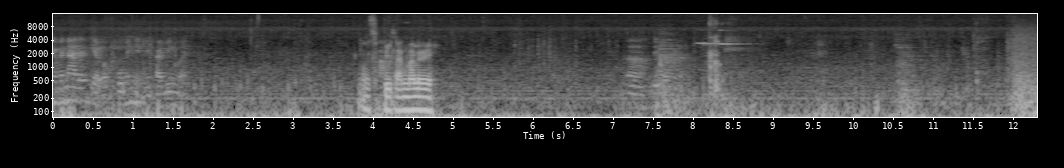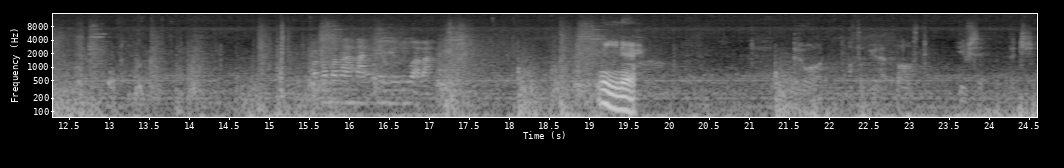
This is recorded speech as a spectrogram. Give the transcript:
ยังไม่น่าจะเก็บหรอกกูไม่เห็นมีใครวิ่งเลย เอาส ปีดรันมาเลย เออดิฟแบบนั้นมาก็มาทำมาเร็วๆดีกว่าปะ นี่เนี่ย Eduard, I thought you that bastard. You've said that sh-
